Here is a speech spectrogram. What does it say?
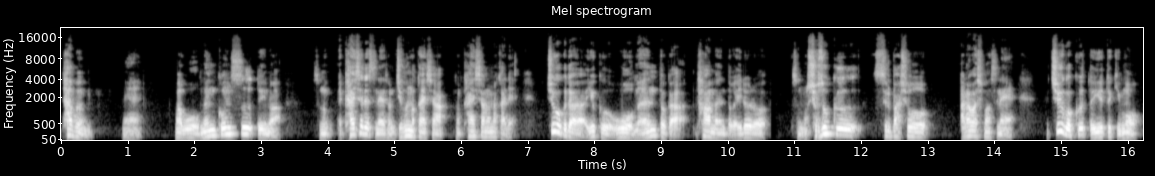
多分、ね、まあ、我们公司というのは、その会社ですね。その自分の会社、その会社の中で。中国ではよく我们とか他们とかいろいろその所属する場所を表しますね。中国という時も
